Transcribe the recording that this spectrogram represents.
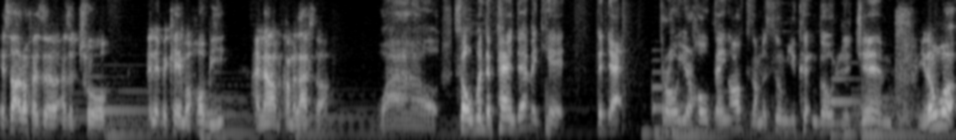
it started off as a as a chore, and it became a hobby, and now it become a lifestyle. Wow. So when the pandemic hit, did that throw your whole thing off? Because I'm assuming you couldn't go to the gym. You know what?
